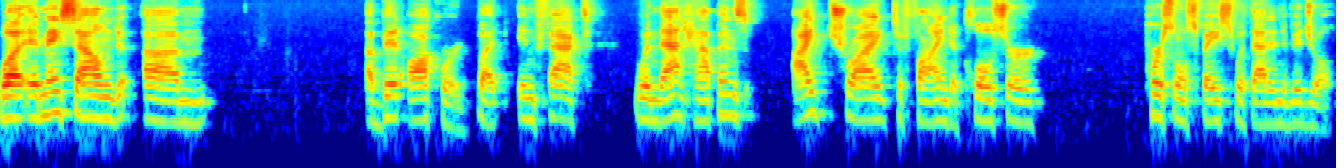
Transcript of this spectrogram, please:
Well, it may sound um, a bit awkward, but in fact, when that happens, I try to find a closer personal space with that individual.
